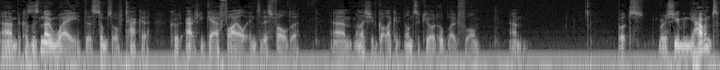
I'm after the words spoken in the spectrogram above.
um, because there's no way that some sort of attacker could actually get a file into this folder, um, unless you've got like an unsecured upload form. Um, but we're assuming you haven't.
